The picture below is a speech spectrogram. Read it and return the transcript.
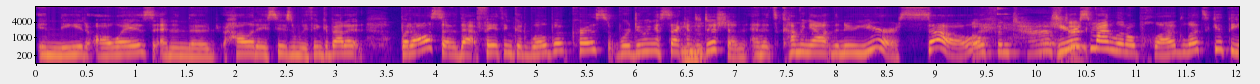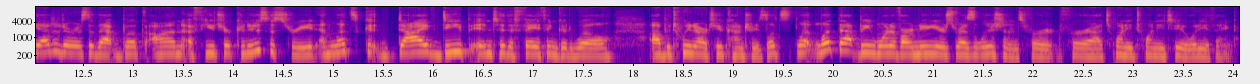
in need always and in the holiday season we think about it. But also that faith and goodwill book chris we're doing a 2nd mm-hmm. edition and it's coming out in the new year. So oh fantastic. here's my little plug. Let's get the editors of that book on a future canusa street and let's get, dive deep into the faith and goodwill uh, between our two countries. Let's let, let that be one of our new year's resolutions for for uh, 2022 what do you think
